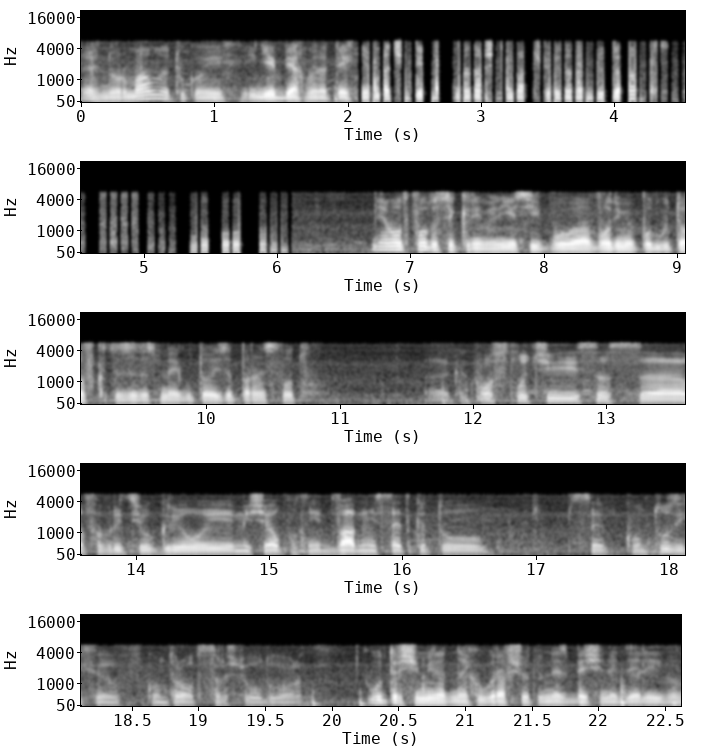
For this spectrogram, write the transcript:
Е, нормално е тук. И, и ние бяхме на техния матч, и те на нашите матчове да наблюдават. Но няма от какво да се криме. Ние си водиме подготовката, за да сме готови за първенството. Какво се случи с Фабрицио Грило и Мишел Платини два дни след като се контузиха в контролата срещу Лодогорец? Утре ще минат на ехограф, защото днес беше неделя и в,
